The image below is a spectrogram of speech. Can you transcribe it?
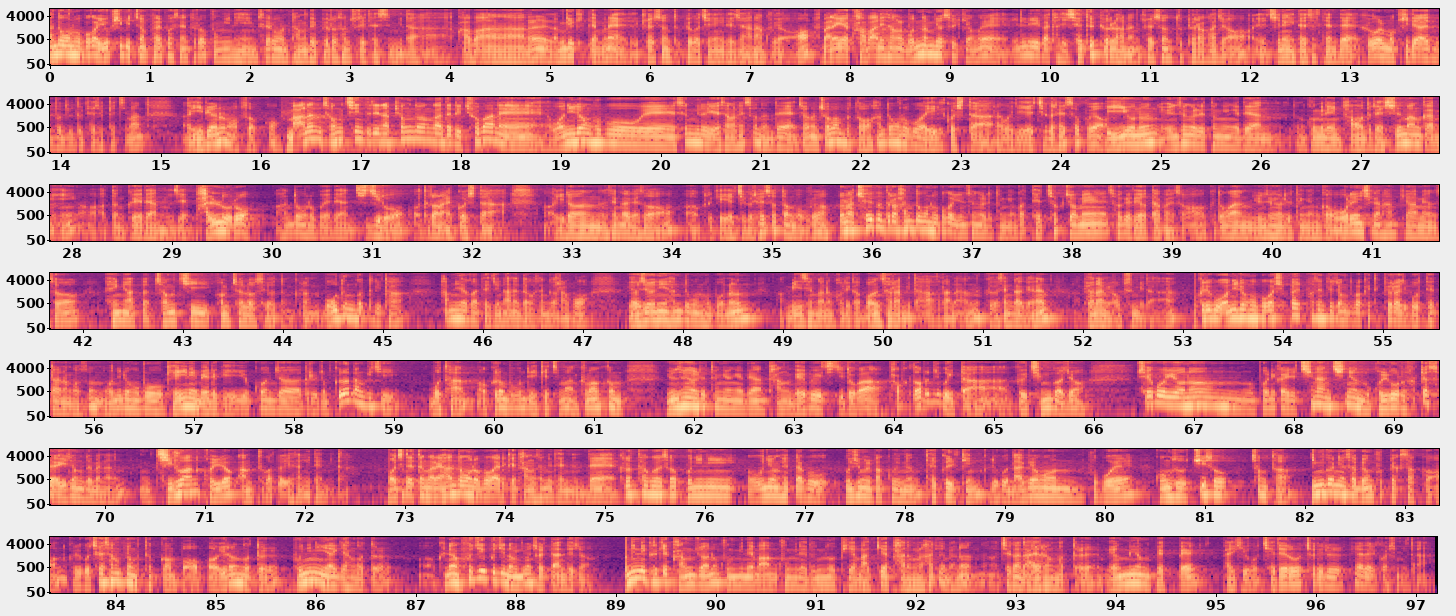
한동훈 후보가 62.8%로 국민의힘 새로운 당대표로 선출이 됐습니다. 과반을 넘겼기 때문에 결선 투표가 진행이 되지 않았고요. 만약에 과반 이상을 못 넘겼을 경우에 1, 2위가 다시 재투표를 하는 결선 투표라고 하죠. 예, 진행이 됐을 텐데 그걸 뭐 기대하는 분들도 계셨겠지만 어, 이변은 없었고 많은 정치인들이나 평론가들이 초반에 원희룡 후보의 승리를 예상을 했었는데 저는 초반부터 한동훈 후보가 이길 것이다 라고 이제 예측을 했었고요. 이유는 윤석열 대통령에 대한 국민의힘 당원들의 실망감이 어, 어떤 그에 대한 이제 발로로 한동훈 후보에 대한 지지로 어, 드러날 것이다. 어, 이런 생각에서 어, 그렇게 예측을 했었던 거고요. 그러나 최근 들어 한동훈 후보가 윤석열 대통령과 대척점에 서게 되었다고 해서 그동안 윤석열 대통령과 오랜 시간 함께하면서 행해왔던 정치 검찰로서의 어떤 그런 모든 것들이 다 합리화가 되지는 않는다고 생각하고 여전히 한동훈 후보는 어, 민생과는 거리가 먼 사람이다라는 그 생각에는 변함이 없습니다. 그리고 원희룡 후보가 18% 정도밖에 득표를 하지 못했다는 것은 원희룡 후보 개인의 매력이 유권자들을 좀 끌어당기지 못한 뭐 그런 부분도 있겠지만 그만큼 윤석열 대통령에 대한 당 내부의 지지도가 팍팍 떨어지고 있다 그 증거죠. 최고위원은 보니까 이제 친한 친윤 뭐 골고루 섞였어요. 이 정도면은 지루한 권력 암투가 또 예상이 됩니다. 어찌됐든 간에 한동훈 후보가 이렇게 당선이 됐는데 그렇다고 해서 본인이 운영했다고 의심을 받고 있는 댓글팀 그리고 나경원 후보의 공소 취소 청탁 김건희 여사 명품백 사건 그리고 최상병 특검법 어, 이런 것들 본인이 이야기한 것들 어, 그냥 후지부지 넘기면 절대 안 되죠. 본인이 그렇게 강조하는 국민의 마음, 국민의 눈높이에 맞게 반응을 하려면은 어, 제가 나열한 것들 명명백백 밝히고 제대로 처리를 해야 될 것입니다.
